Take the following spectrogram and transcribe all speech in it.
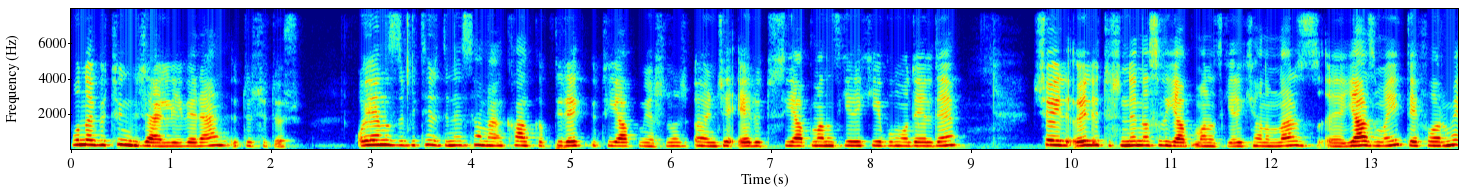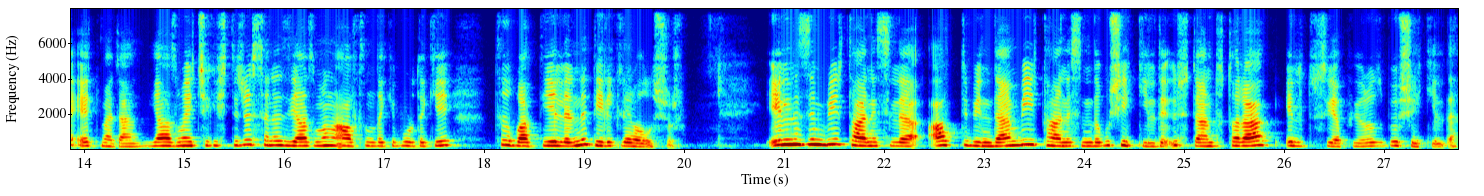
Buna bütün güzelliği veren ütüsüdür. Oyanızı bitirdiniz hemen kalkıp direkt ütü yapmıyorsunuz. Önce el ütüsü yapmanız gerekiyor bu modelde. Şöyle el ütüsünde nasıl yapmanız gerekiyor hanımlar? E, yazmayı deforme etmeden. Yazmayı çekiştirirseniz yazmanın altındaki buradaki tığ battı yerlerinde delikler oluşur. Elinizin bir tanesiyle alt dibinden bir tanesini de bu şekilde üstten tutarak el ütüsü yapıyoruz. Bu şekilde.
